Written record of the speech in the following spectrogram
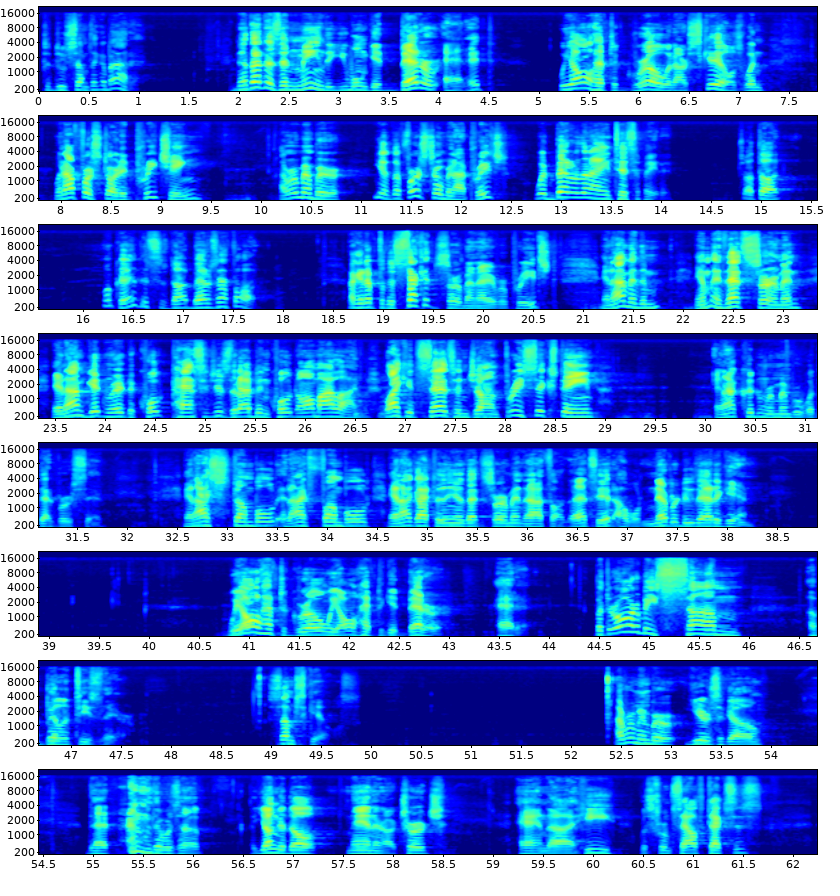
to do something about it. Now, that doesn't mean that you won't get better at it. We all have to grow in our skills. When, when I first started preaching, I remember, you know, the first sermon I preached went better than I anticipated. So I thought, okay, this is not bad as I thought. I get up for the second sermon I ever preached, and I'm in, the, in that sermon, and I'm getting ready to quote passages that I've been quoting all my life, like it says in John 3:16, and I couldn't remember what that verse said. And I stumbled and I fumbled, and I got to the end of that sermon, and I thought, that's it, I will never do that again. We all have to grow, we all have to get better at it. But there ought to be some abilities there, some skills. I remember years ago that there was a, a, young adult man in our church, and uh, he was from South Texas,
